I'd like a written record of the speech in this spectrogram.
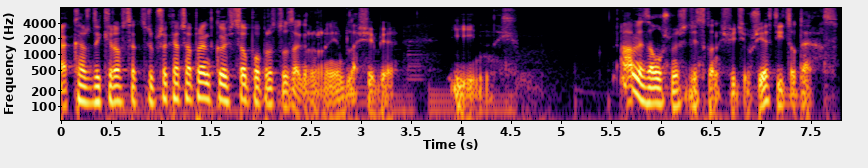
Jak każdy kierowca, który przekracza prędkość, są po prostu zagrożeniem dla siebie i innych. Ale załóżmy, że dziecko na świecie już jest i co teraz?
